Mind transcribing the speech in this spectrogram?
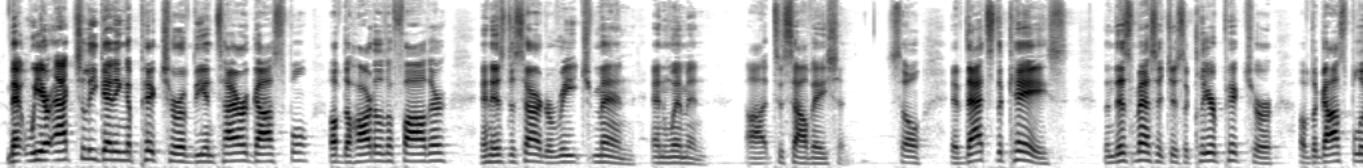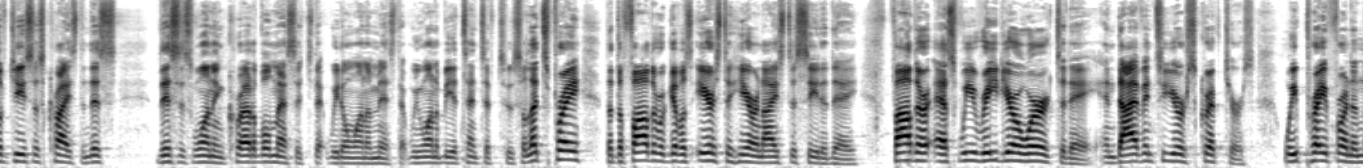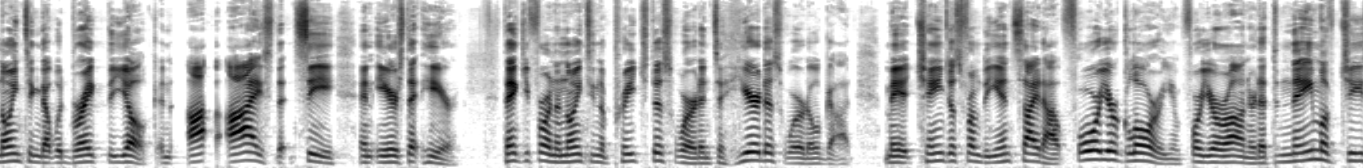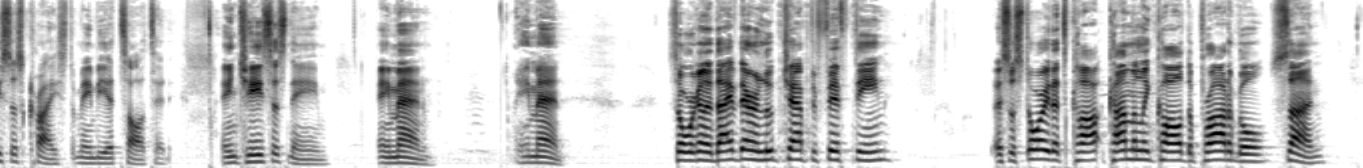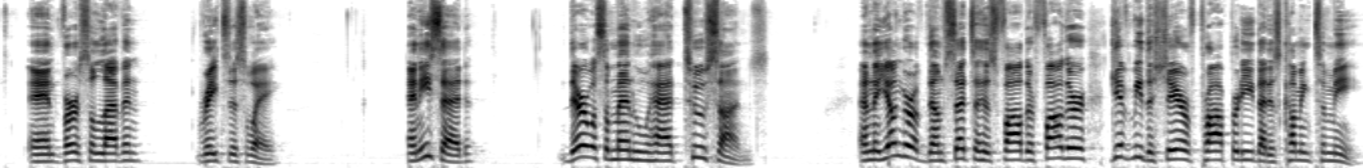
that we are actually getting a picture of the entire gospel of the heart of the Father and his desire to reach men and women uh, to salvation. So, if that's the case, then this message is a clear picture of the gospel of Jesus Christ. And this, this is one incredible message that we don't want to miss, that we want to be attentive to. So let's pray that the Father will give us ears to hear and eyes to see today. Father, as we read your word today and dive into your scriptures, we pray for an anointing that would break the yoke, and eyes that see and ears that hear. Thank you for an anointing to preach this word and to hear this word, O God. May it change us from the inside out for your glory and for your honor, that the name of Jesus Christ may be exalted. In Jesus' name, amen. Amen. So we're going to dive there in Luke chapter 15. It's a story that's co- commonly called the prodigal son. And verse 11 reads this way And he said, There was a man who had two sons. And the younger of them said to his father, Father, give me the share of property that is coming to me.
